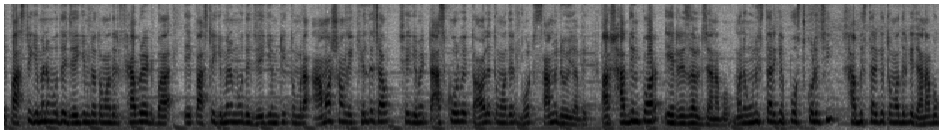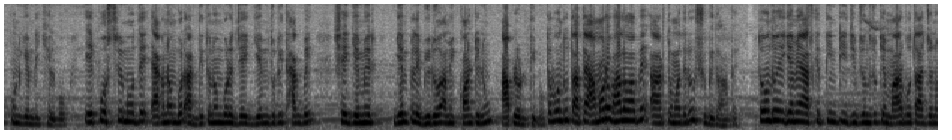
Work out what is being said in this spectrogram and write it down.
এই পাঁচটি গেমের মধ্যে যেই গেমটা তোমাদের ফেভারেট বা এই পাঁচটি গেমের মধ্যে যেই গেমটি তোমরা আমার সঙ্গে খেলতে চাও, সেই গেমে টাচ করবে, তাহলে তোমাদের ভোট সাবমিট হয়ে যাবে। আর সাত দিন পর এর রেজাল্ট জানাব। মানে উনিশ তারিখে পোস্ট করেছি, ছাব্বিশ তারিখে তোমাদেরকে জানাব কোন গেমটি খেলব। এই পোস্টের মধ্যে এক নম্বর আর দ্বিতীয় নম্বরে যেই গেম দুটি থাকবে, সেই গেমের গেম প্লে ভিডিও আমি কন্টিনিউ আপলোড দিব। তো বন্ধু, তাতে আমারও ভালো হবে আর তোমাদেরও সুবিধা হবে। তো বন্ধু, এই গেমে আজকে তিনটি জীবজন্তুকে মারবো, তার জন্য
